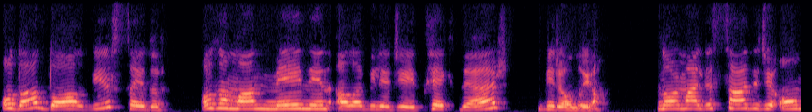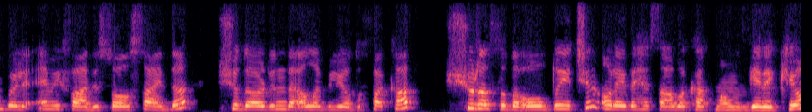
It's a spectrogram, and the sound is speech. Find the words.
O da doğal bir sayıdır. O zaman m'nin alabileceği tek değer 1 oluyor. Normalde sadece 10 bölü m ifadesi olsaydı şu 4'ünü de alabiliyordu. Fakat şurası da olduğu için orayı da hesaba katmamız gerekiyor.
